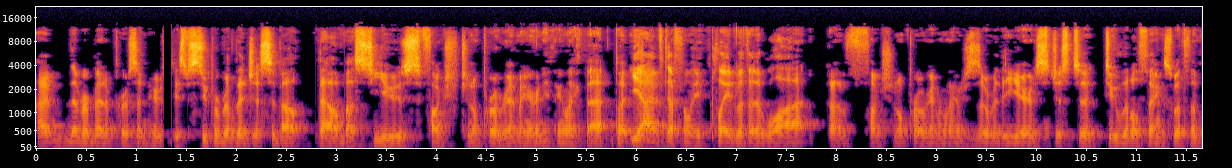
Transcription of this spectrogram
I've never been a person who is super religious about thou must use functional programming or anything like that. But yeah, I've definitely played with a lot of functional programming languages over the years just to do little things with them.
